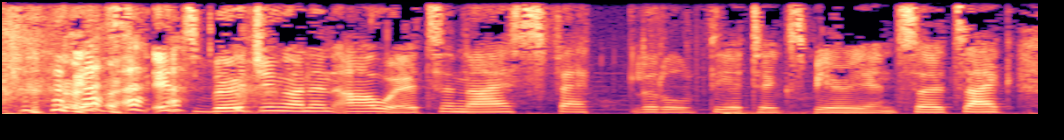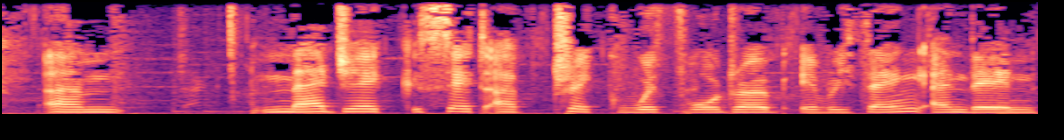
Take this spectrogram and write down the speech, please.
it's, it's verging on an hour. It's a nice fat little theater experience. So it's like, um, magic set up trick with wardrobe everything and then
